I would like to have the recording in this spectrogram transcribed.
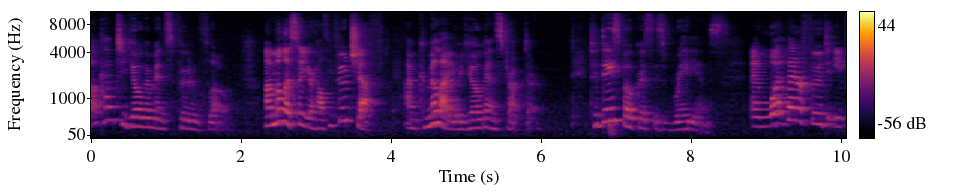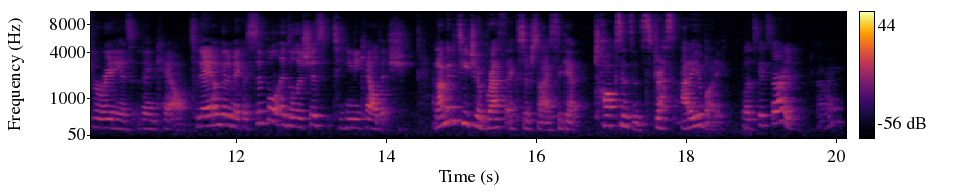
Welcome to Yogamint's Food and Flow. I'm Melissa, your healthy food chef. I'm Camilla, your yoga instructor. Today's focus is radiance. And what better food to eat for radiance than kale? Today I'm going to make a simple and delicious tahini kale dish. And I'm going to teach you a breath exercise to get toxins and stress out of your body. Let's get started. All right.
